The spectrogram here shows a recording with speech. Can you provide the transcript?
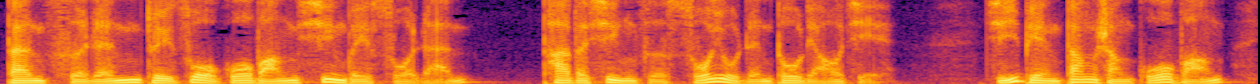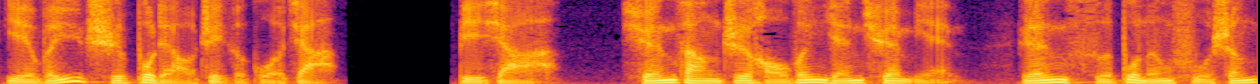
但此人对做国王兴味索然，他的性子所有人都了解。即便当上国王，也维持不了这个国家。陛下，玄奘只好温言劝勉：人死不能复生，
